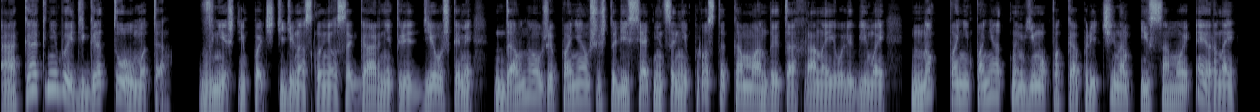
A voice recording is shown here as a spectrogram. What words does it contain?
«А как не быть Гатулму-то?» Внешне почтительно склонился Гарни перед девушками, давно уже понявший, что десятница не просто командует охраной его любимой, но по непонятным ему пока причинам и самой Эрной.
